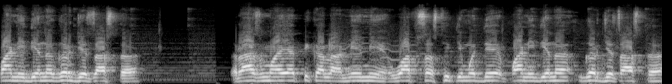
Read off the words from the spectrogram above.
पाणी देणं गरजेचं असतं. राजमा या पिकाला नेहमी वापसा स्थितीमध्ये पाणी देणं गरजेचं असतं.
